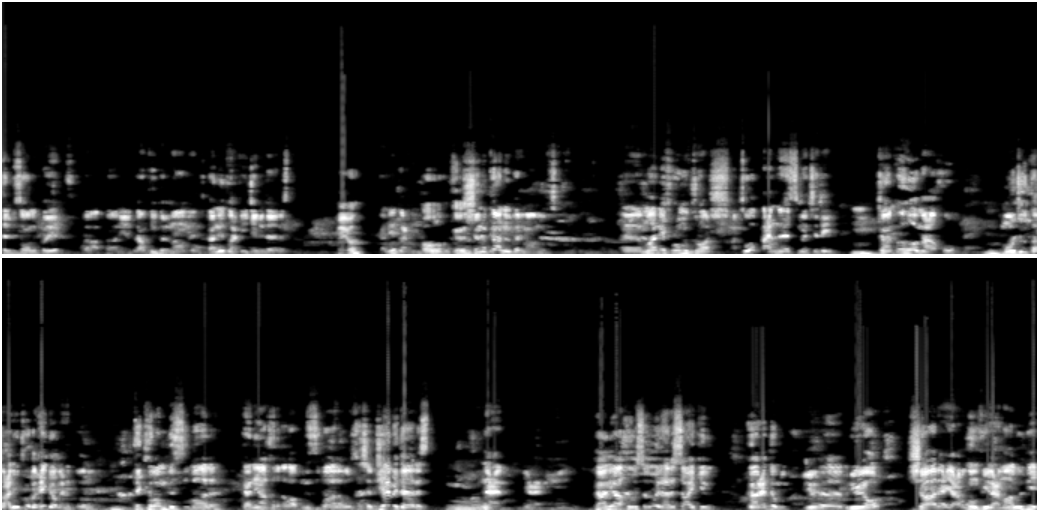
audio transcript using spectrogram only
تلفزيون الكويت قناه ثانية. كان في برنامج كان يطلع فيه جيمي ديريستا أيوه. كان يطلع فيه. أوه okay. شنو كان البرنامج؟ Money from Trash أتوقع ان اسمه كذي. كان هو مع أخوه. موجود ترى على اليوتيوب الحين قاموا يحطونه. تكرم بالزبالة. كان ياخذ أغراض من الزبالة والخشب. جيمي ديريست نعم. يعني كان ياخذ ويسوي لها recycle كان عندهم آه، بنيويورك. شارع يعرضون فيه الأعمال ويبيع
